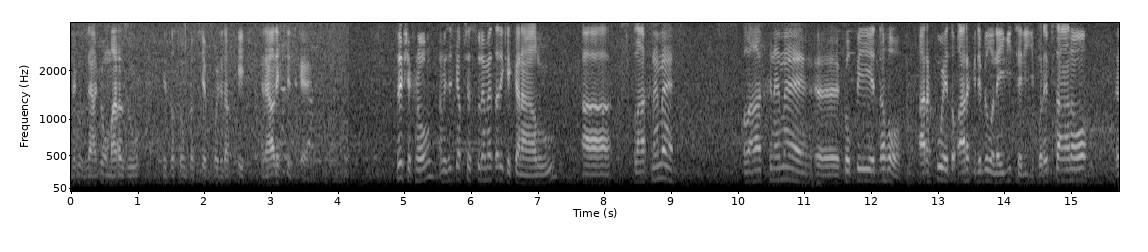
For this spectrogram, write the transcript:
jako z nějakého marzu, že to jsou prostě požadavky realistické. To je všechno a my teďka přesuneme tady ke kanálu a spláchneme, spláchneme e, kopii jednoho archu. Je to arch, kde bylo nejvíce lidí podepsáno. E,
